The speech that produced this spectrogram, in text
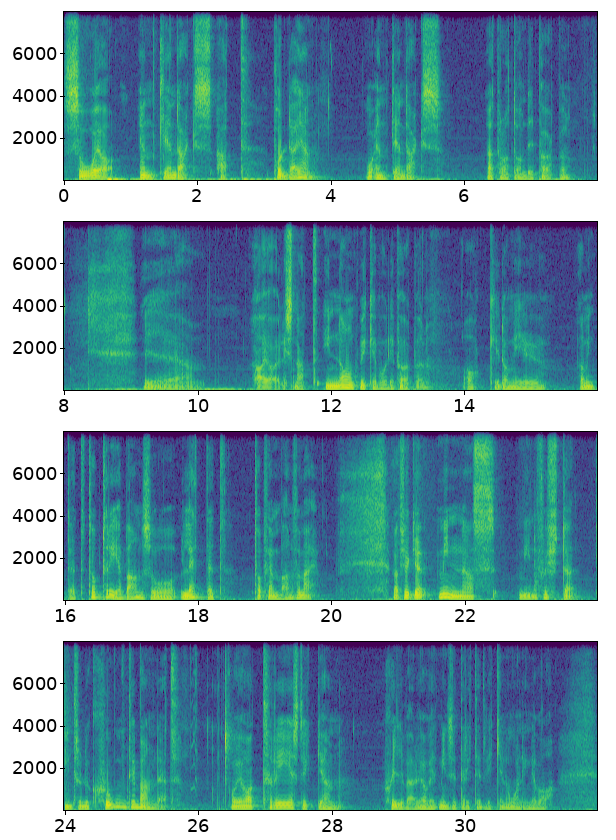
Så ja, äntligen dags att podda igen. Och äntligen dags att prata om Deep Purple. Eh, ja, jag har lyssnat enormt mycket på Deep Purple. Och de är ju, om inte ett topp 3-band så lätt ett topp 5-band för mig. Jag försöker minnas min första introduktion till bandet. Och jag har tre stycken skivor. Jag minns inte riktigt vilken ordning det var.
